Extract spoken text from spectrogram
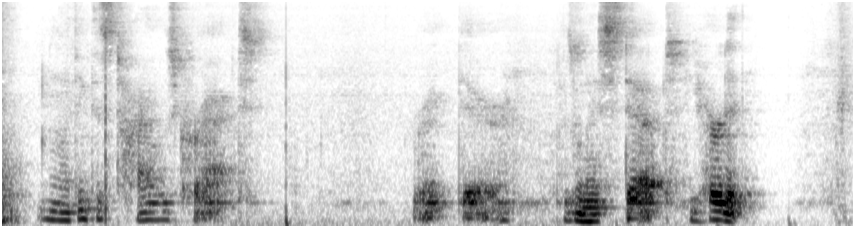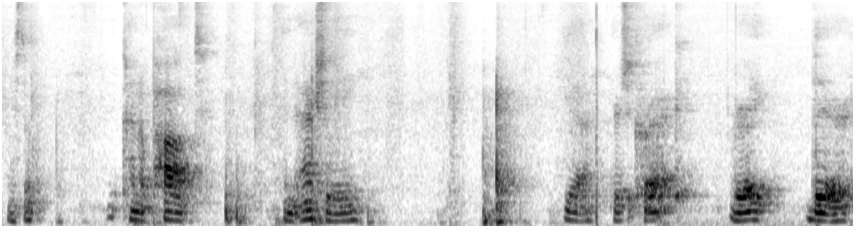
Oh, I think this tile is cracked. Right there. Because when I stepped, you heard it. it kind of popped. And actually, yeah, there's a crack right there.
